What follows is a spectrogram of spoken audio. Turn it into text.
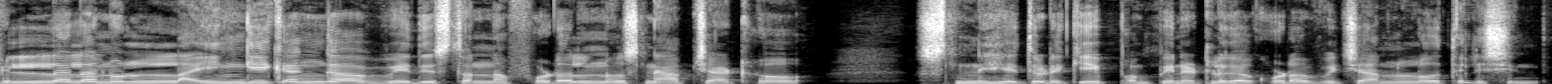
పిల్లలను లైంగికంగా వేధిస్తున్న ఫోటోలను స్నాప్చాట్లో స్నేహితుడికి పంపినట్లుగా కూడా విచారణలో తెలిసింది.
